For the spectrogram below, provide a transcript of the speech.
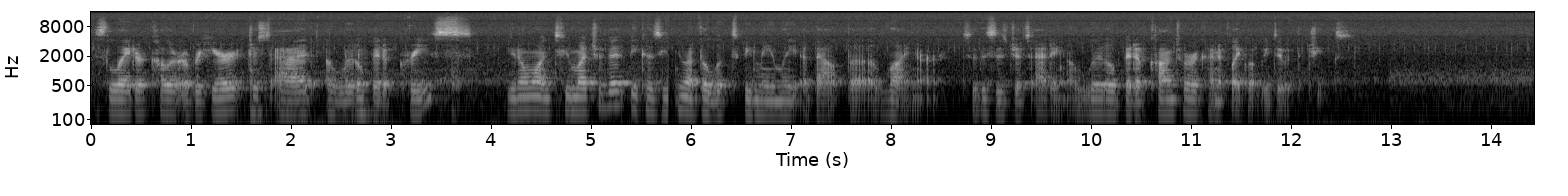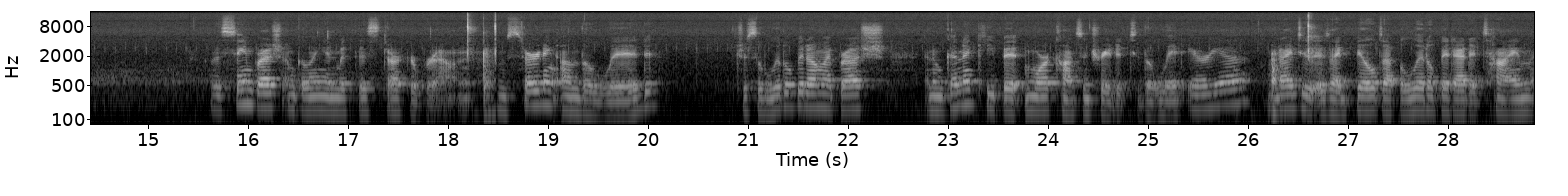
this lighter color over here, just add a little bit of crease. You don't want too much of it because you want the look to be mainly about the liner. So this is just adding a little bit of contour, kind of like what we did with the cheeks. With the same brush, I'm going in with this darker brown. I'm starting on the lid just a little bit on my brush And I'm gonna keep it more concentrated to the lid area. What I do is I build up a little bit at a time.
